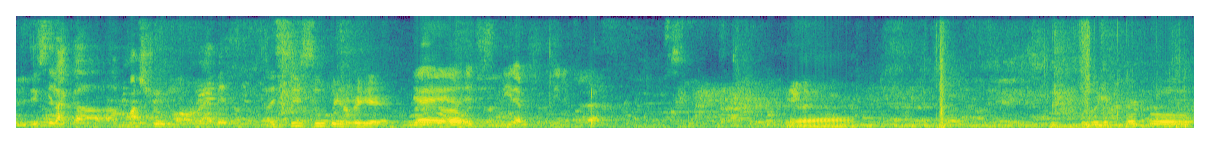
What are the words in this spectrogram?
Do you see like a, a mushroom or a rabbit or something? I see something over here. I'm Yeah, yeah, go yeah. over just them. lead them, lead them. Yeah. There's like a purple.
